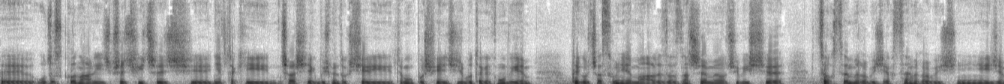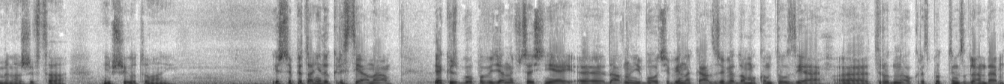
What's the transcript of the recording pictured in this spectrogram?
y, udoskonalić, przećwiczyć. Y, Nie w takiej czasie, jakbyśmy to chcieli temu poświęcić, bo tak jak mówiłem, tego czasu nie ma, ale zaznaczymy oczywiście, co chcemy robić, jak chcemy robić. Nie idziemy na żywca nieprzygotowani. Jeszcze pytanie do Krystiana. Jak już było powiedziane wcześniej, e, dawno nie było ciebie na kadrze, wiadomo, kontuzje, e, trudny okres pod tym względem.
